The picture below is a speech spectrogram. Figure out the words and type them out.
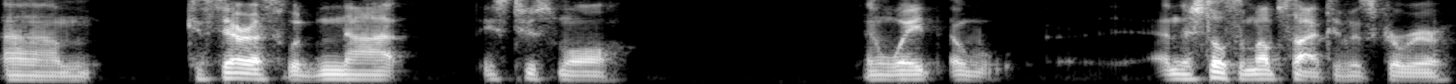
um, Caceres would not. He's too small, and wait, and there's still some upside to his career.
